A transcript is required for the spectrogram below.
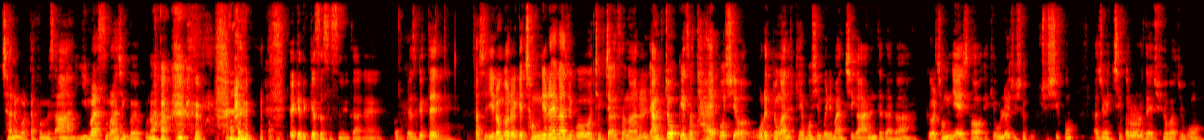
자는 걸 딱 보면서 아 이 말씀을 하신 거였구나 이렇게 느꼈었습니다. 예. 그래서 그때 네. 사실 이런 거를 이렇게 정리를 해가지고 직장 생활을 양쪽에서 다 해보시어 오랫동안 이렇게 해보신 분이 많지가 않은데다가 그걸 정리해서 이렇게 올려주시고 주시고 나중에 책으로 내주셔가지고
